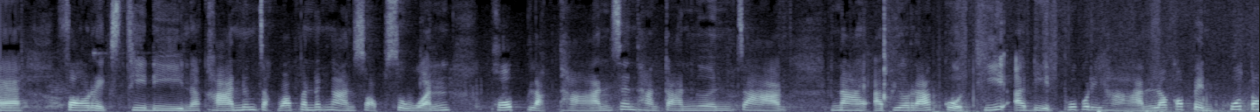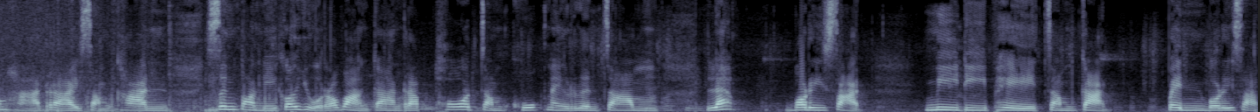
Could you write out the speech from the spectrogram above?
ร์ Forex TD นะคะ เนื่องจากว่าพนักงานสอบสวน พบหลักฐานเส้นทางการเงินจากนายอภิรักษ์โกฏทิอดีตผู้บริหาร แล้วก็เป็นผู้ต้องหารายสำคัญ ซึ่งตอนนี้ก็อยู่ระหว่างการรับโทษจำคุกในเรือนจำและบริษัท มีดีเพย์จำกัดเป็นบริษัท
